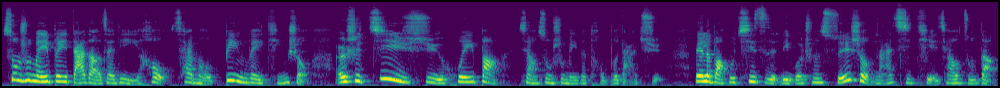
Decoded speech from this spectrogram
宋淑梅被打倒在地以后，蔡某并未停手，而是继续挥棒向宋淑梅的头部打去。为了保护妻子，李国春随手拿起铁锹阻挡，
